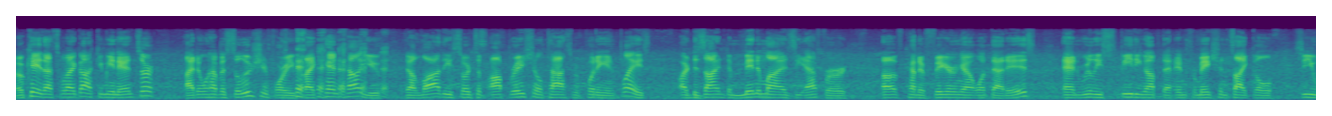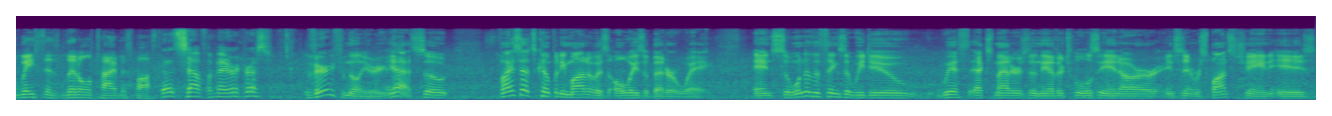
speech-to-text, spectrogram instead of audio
okay, that's what I got, give me an answer, I don't have a solution for you, but I can tell you that a lot of these sorts of operational tasks we're putting in place are designed to minimize the effort of kind of figuring out what that is and really speeding up that information cycle so you waste as little time as possible. Does that sound familiar, Chris? Very familiar, yeah. So Viasat's company motto is always a better way. And so one of the things that we do with X Matters and the other tools in our incident response chain is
